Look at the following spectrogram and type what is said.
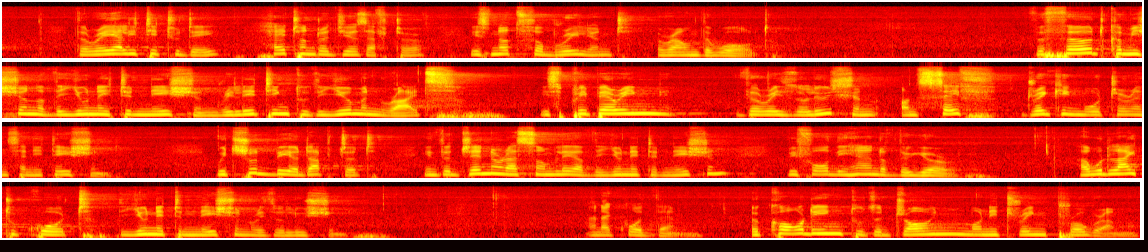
the reality today, 800 years after, is not so brilliant around the world. The third commission of the United Nations relating to the human rights is preparing the resolution on safe drinking water and sanitation, which should be adopted in the General Assembly of the United Nations before the end of the year. I would like to quote the United Nations resolution. And I quote them According to the Joint Monitoring Program,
